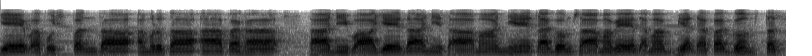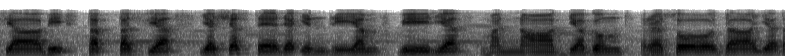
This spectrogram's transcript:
एव पुष्पन्ता अमृता आपः। तानि वा येदानि सामान्ये तगुं सामवेदमभ्यदपगुंस्तस्याभितप्तस्य यशस्तेज इन्द्रियं वीर्यमन्नाद्यगुं रसो जायत।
